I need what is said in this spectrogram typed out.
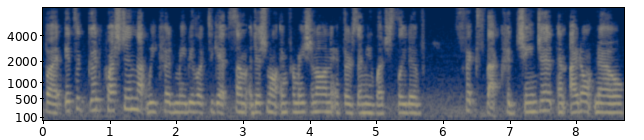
but it's a good question that we could maybe look to get some additional information on if there's any legislative fix that could change it and i don't know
